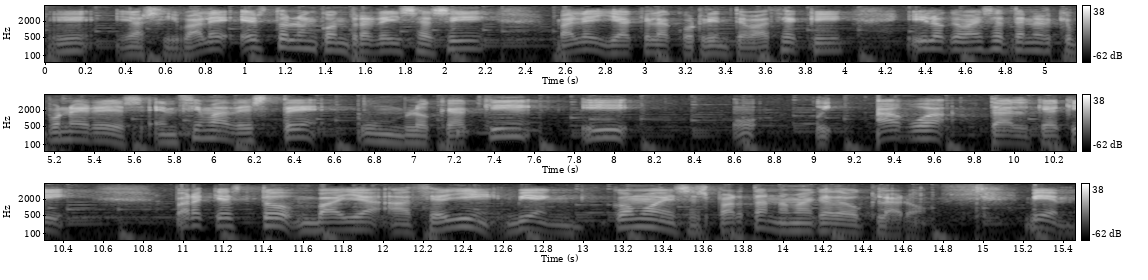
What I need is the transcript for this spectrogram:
Y, así, ¿vale? Esto lo encontraréis así, ¿vale? Ya que la corriente va hacia aquí. Y lo que vais a tener que poner es encima de este un bloque aquí y agua tal que aquí. Para que esto vaya hacia allí. Bien, ¿cómo es Esparta? No me ha quedado claro. Bien,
